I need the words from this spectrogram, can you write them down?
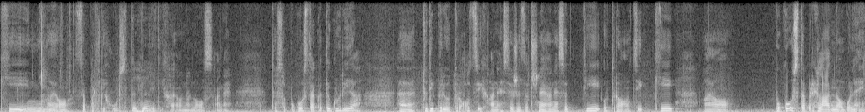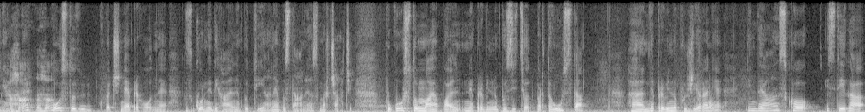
ki nimajo zaprtih ust, uh -huh. ki mhm. ne dihajo na nos. Ne. To so pogosta kategorija. E, tudi pri otrocih ne, se že začne, ne so ti otroci, ki imajo pogosta prehladna obolenja. Aha, aha. Pogosto pač neprehodne zgornje dihalne poti, a ne postanejo smrčači. Pogosto imajo pa nepravilno pozicijo odprta usta, e, nepravilno požiranje in dejansko iz tega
